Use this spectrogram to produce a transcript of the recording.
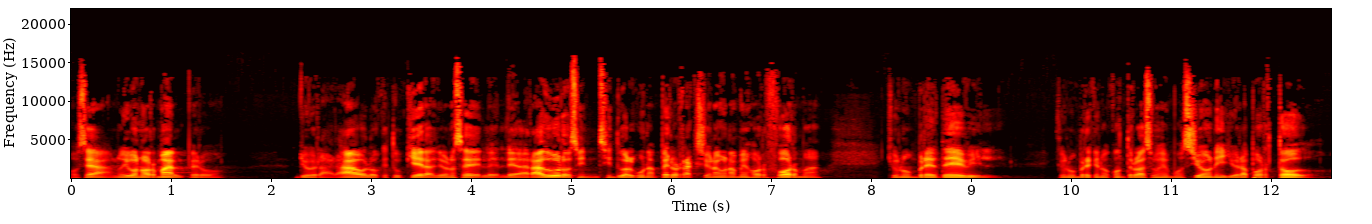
O sea, no digo normal, pero llorará o lo que tú quieras, yo no sé, le, dará duro sin, sin, duda alguna, pero reacciona de una mejor forma que un hombre débil, que un hombre que no controla sus emociones y llora por todo.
